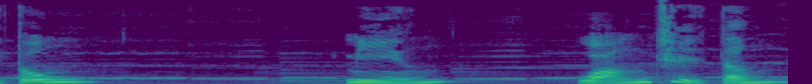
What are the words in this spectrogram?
冬，明，王志登。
